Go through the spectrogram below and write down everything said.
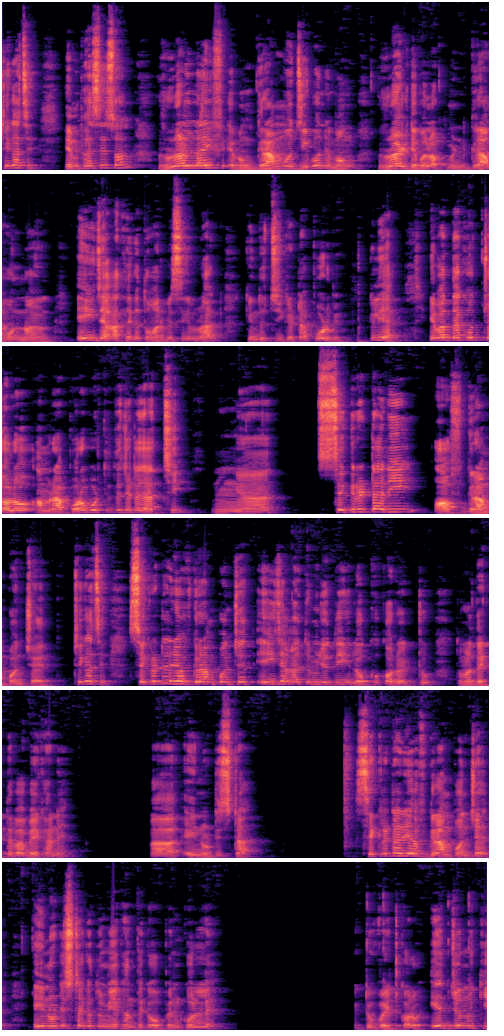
ঠিক আছে? এমফ্যাসিস অন রুরাল লাইফ এবং গ্রাম্য জীবন এবং রুরাল ডেভেলপমেন্ট গ্রাম উন্নয়ন, এই জায়গা থেকে তোমার বেশিরভাগ কিন্তু জিকেটা পড়বে ক্লিয়ার এবার দেখো, চলো আমরা পরবর্তীতে যেটা যাচ্ছি সেক্রেটারি অফ গ্রাম পঞ্চায়েত ঠিক আছে? সেক্রেটারি অফ গ্রাম পঞ্চায়েত এই জায়গায় তুমি যদি লক্ষ্য করো একটু, তোমরা দেখতে পাবে এখানে এই নোটিশটা সেক্রেটারি অফ গ্রাম পঞ্চায়েত এই নোটিশটাকে তুমি এখান থেকে ওপেন করলে, একটু ওয়েট করো, এর জন্য কি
